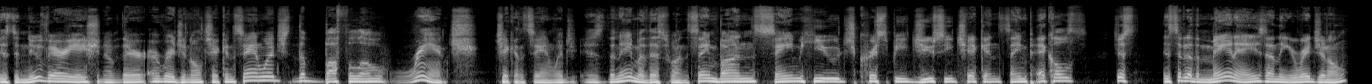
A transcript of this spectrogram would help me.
is a new variation of their original chicken sandwich, the Buffalo Ranch chicken sandwich is the name of this one. Same buns, same huge, crispy, juicy chicken, same pickles. Just instead of the mayonnaise on the original,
